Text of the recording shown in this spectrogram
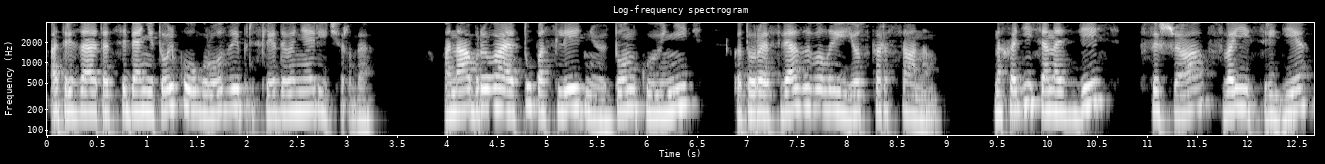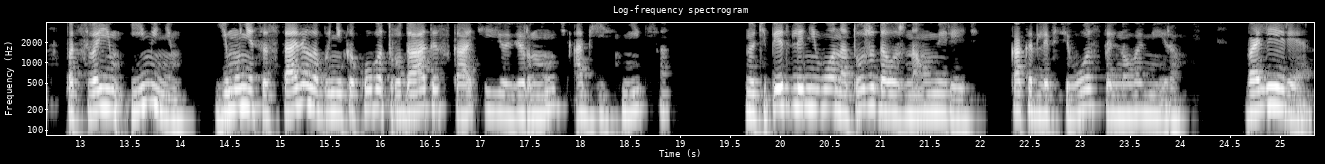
отрезает от себя не только угрозы и преследования Ричарда. Она обрывает ту последнюю, тонкую нить, которая связывала ее с Корсаном. Находись она здесь, в США, в своей среде, под своим именем, ему не составило бы никакого труда отыскать ее, вернуть, объясниться. Но теперь для него она тоже должна умереть, как и для всего остального мира. «Валерия!»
